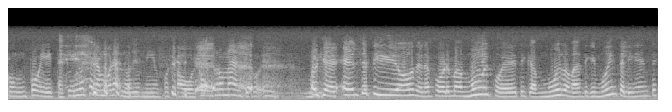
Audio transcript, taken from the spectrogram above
con un poeta? ¿Quién no se enamora? No, Dios mío, por favor, con un romántico. Eh, porque él te pidió de una forma muy poética, muy romántica y muy inteligente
